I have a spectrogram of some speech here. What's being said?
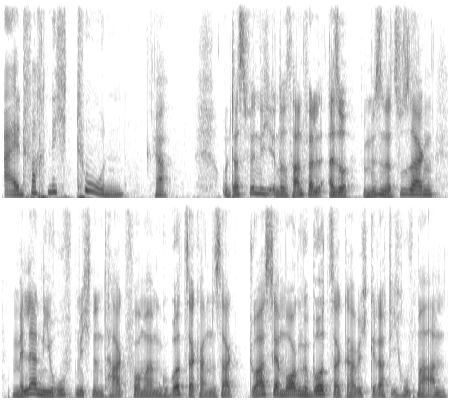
Einfach nicht tun. Und das finde ich interessant, weil, also, wir müssen dazu sagen, Melanie ruft mich einen Tag vor meinem Geburtstag an und sagt, du hast ja morgen Geburtstag. Da habe ich gedacht, ich rufe mal an.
